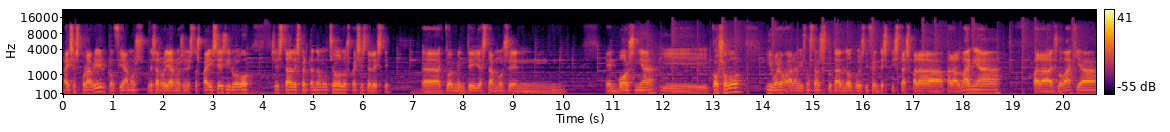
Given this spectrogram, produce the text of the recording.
países por abrir, confiamos desarrollarnos en estos países y luego se está despertando mucho los países del este. Uh, actualmente ya estamos en, en, Bosnia y Kosovo y bueno, ahora mismo estamos explotando pues diferentes pistas para, para Albania, para Eslovaquia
